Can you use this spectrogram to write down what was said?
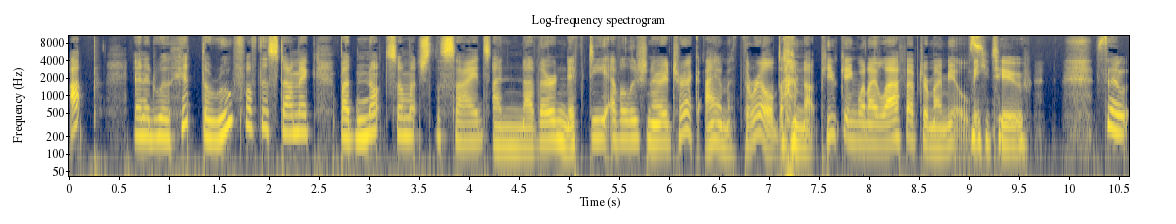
up and it will hit the roof of the stomach, but not so much the sides. Another nifty evolutionary trick. I am thrilled. I'm not puking when I laugh after my meals. Me too. So,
